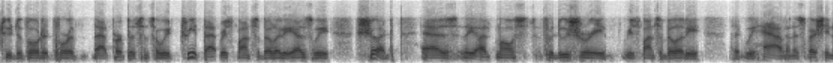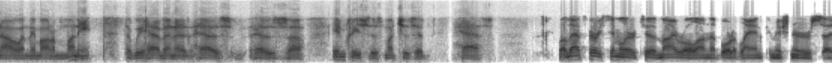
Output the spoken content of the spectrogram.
to devote it for that purpose, and so we treat that responsibility as we should, as the utmost fiduciary responsibility that we have, and especially now when the amount of money that we have in it has has uh, increased as much as it has. Well, that's very similar to my role on the board of land commissioners. Uh,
